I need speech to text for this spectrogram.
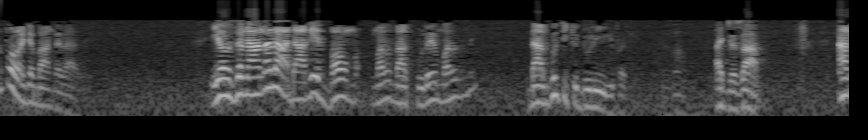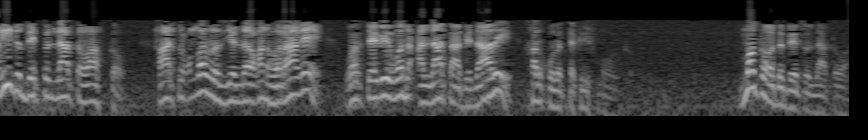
د په وجه باندې راځي یو زنانه دا داغي به مرض دا کوره مرض نه دا ګوتی چې دوریږي پکې اجزام هغه د بیت الله طواف کوو حضرت عمر رضی اللہ عنہ راغه ورته وی ود الله تابعدار خلق له تکلیف مو وکړه مکه د بیت الله ته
